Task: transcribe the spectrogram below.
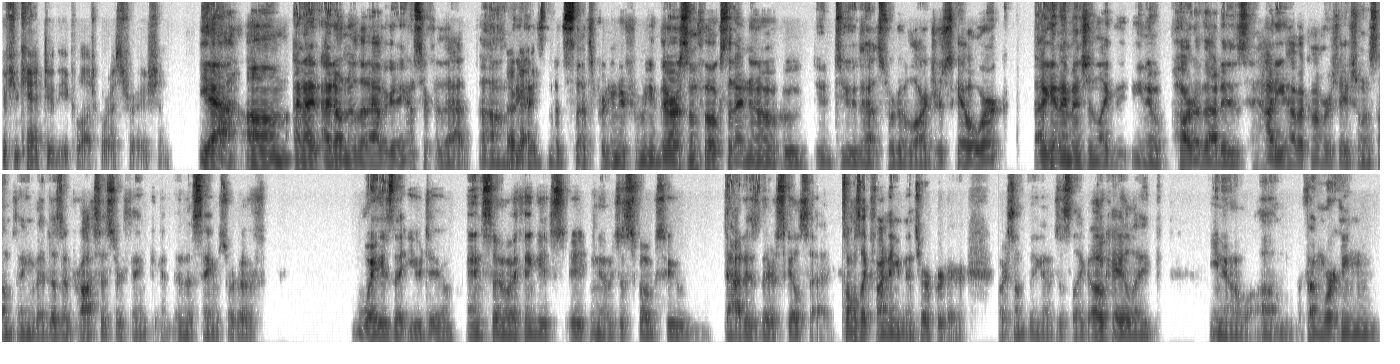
if you can't do the ecological restoration? Yeah, um, and I, I don't know that I have a good answer for that um, okay. because that's that's pretty new for me. There are some folks that I know who, who do that sort of larger scale work. Again, I mentioned like you know part of that is how do you have a conversation with something that doesn't process or think in, in the same sort of ways that you do and so i think it's it, you know just folks who that is their skill set it's almost like finding an interpreter or something of just like okay like you know um if i'm working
